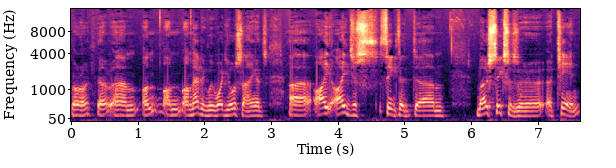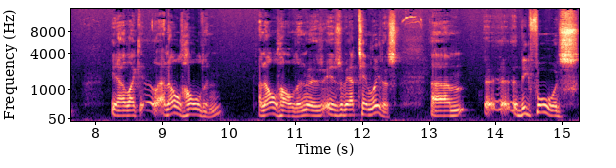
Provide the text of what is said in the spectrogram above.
all right. Um, I'm, I'm, I'm happy with what you're saying. It's, uh, I, I just think that um, most sixes are a 10. You know, like an old Holden, an old Holden is, is about 10 litres. Um, the big Fords,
